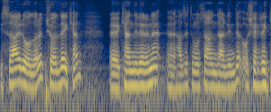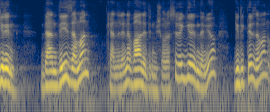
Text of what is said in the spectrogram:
İsrailoğulları çöldeyken e, kendilerine e, Hz. Musa önderliğinde o şehre girin dendiği zaman kendilerine vaat edilmiş orası ve girin deniyor. Girdikleri zaman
